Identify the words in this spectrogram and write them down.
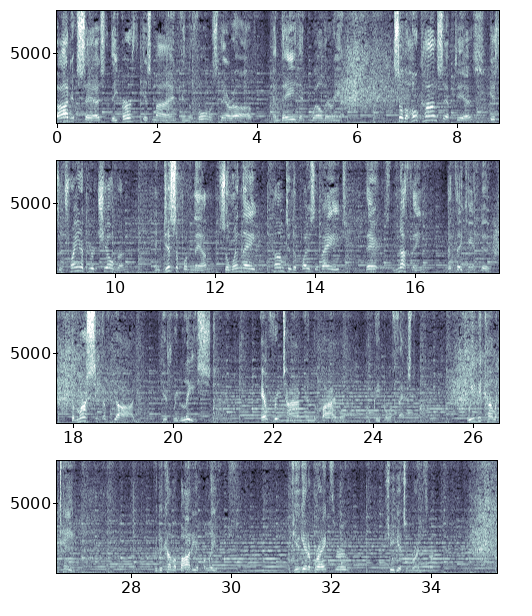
God says, The earth is mine and the fullness thereof, and they that dwell therein. So the whole concept is, is to train up your children and discipline them so when they come to the place of age, there's nothing that they can't do. The mercy of God is released every time in the Bible when people are fasting. We become a team. We become a body of believers. If you get a breakthrough, she gets a breakthrough.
